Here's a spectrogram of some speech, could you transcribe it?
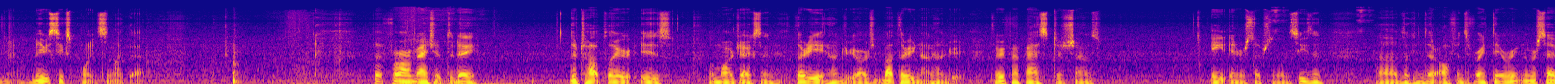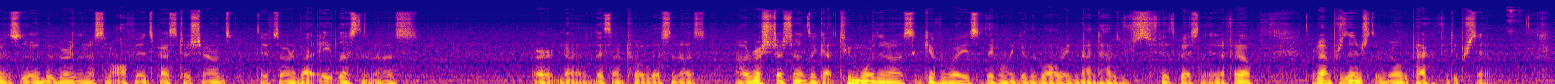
You know, maybe six points, something like that. But for our matchup today, the top player is Lamar Jackson, 3,800 yards, about 3,900, 35 pass touchdowns, eight interceptions on the season. Uh, looking at their offensive rank, they are ranked number seven, so they're a little bit better than us on offense. Pass touchdowns, they've thrown about eight less than us or no, they've thrown 12 less than us. Uh, rush touchdowns, they got two more than us. Giveaways, they've only given the ball away nine times, which is fifth best in the NFL. Their down percentage, they're middle of the pack at 50%.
